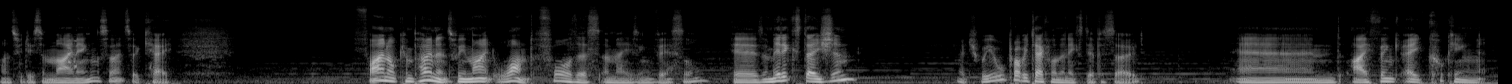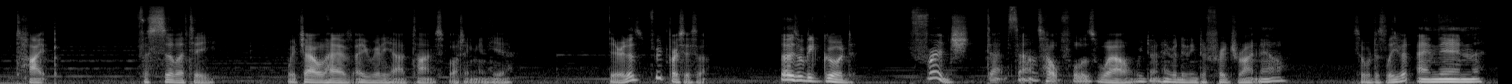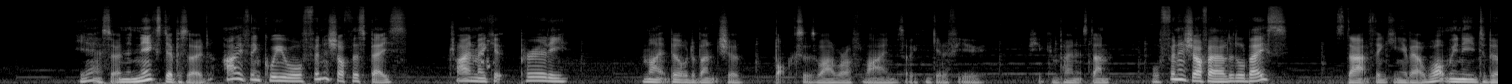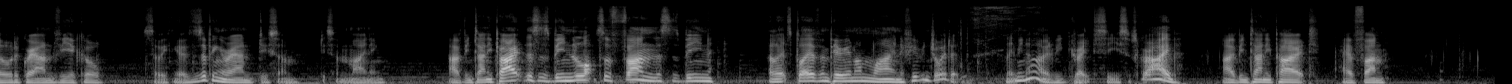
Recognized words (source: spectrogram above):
once we do some mining, so that's okay. Final components we might want for this amazing vessel is a medic station, which we will probably tackle in the next episode, and I think a cooking type facility, which I will have a really hard time spotting in here. There it is, food processor. Those would be good. Fridge, that sounds helpful as well. We don't have anything to fridge right now, so we'll just leave it. And then, yeah, so in the next episode, I think we will finish off this base, try and make it pretty. Might build a bunch of boxes while we're offline so we can get a few, a few components done. We'll finish off our little base, start thinking about what we need to build a ground vehicle so we can go zipping around, do some, do some mining. I've been Tiny Pirate. This has been lots of fun. This has been a Let's Play of Empyrion Online. If you've enjoyed it, let me know. It'd be great to see you subscribe. I've been Tiny Pirate. Have fun.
